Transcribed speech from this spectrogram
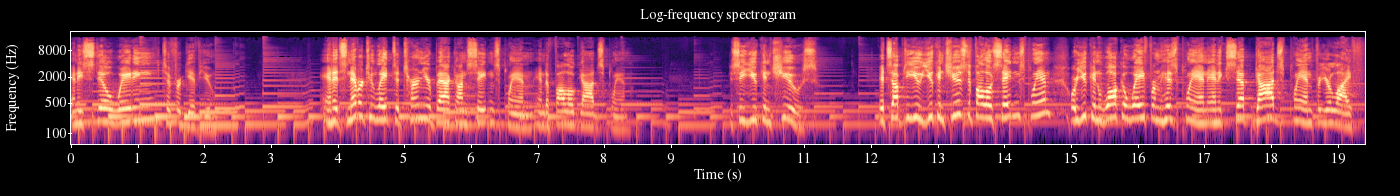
and He's still waiting to forgive you. And it's never too late to turn your back on Satan's plan and to follow God's plan. You see, you can choose. It's up to you. You can choose to follow Satan's plan, or you can walk away from his plan and accept God's plan for your life.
